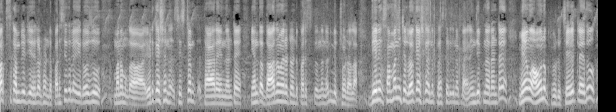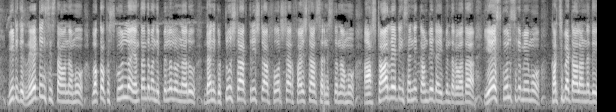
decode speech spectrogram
వర్క్స్ కంప్లీట్ చేసేటటువంటి పరిస్థితిలో ఈ రోజు మనం ఎడ్యుకేషన్ సిస్టమ్ తయారైందంటే ఎంత దారుణమైనటువంటి పరిస్థితి ఉందన్నది మీరు చూడాలా. దీనికి సంబంధించి లోకేష్ గారిని ప్రశ్న అడిగినప్పుడు ఆయన ఏం చెప్పినారంటే మేము అవును ఇప్పుడు చేయట్లేదు వీటికి రేటింగ్స్ ఇస్తా ఉన్నాము ఒక్కొక్క స్కూల్లో ఎంతమంది పిల్లలు ఉన్నారు దానికి two star three star four star five stars అని ఇస్తున్నాము. ఆ స్టార్ రేటింగ్స్ అన్ని కంప్లీట్ అయిపోయిన తర్వాత ఏ స్కూల్స్కి మేము ఖర్చు పెట్టాలన్నది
